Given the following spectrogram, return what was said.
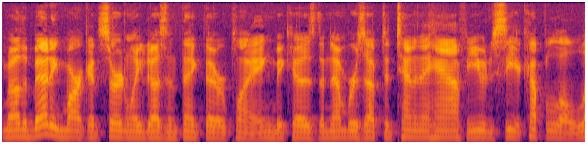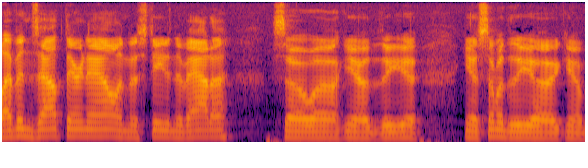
Well, the betting market certainly doesn't think they're playing because the number's up to 10 and a half. You even see a couple of 11s out there now in the state of Nevada. So, uh, you know, the, uh, you know, some of the, uh, you know,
